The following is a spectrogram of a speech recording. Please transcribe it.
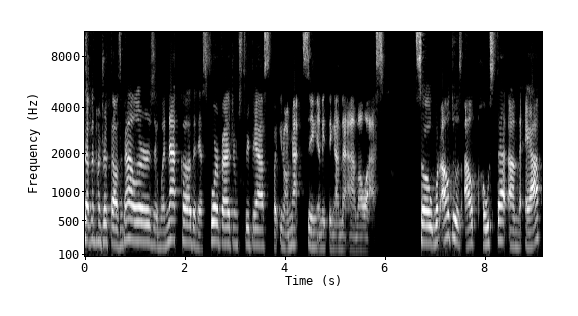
$700,000 in Winnetka that has four bedrooms, three baths, but you know, I'm not seeing anything on the MLS. So what I'll do is I'll post that on the app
